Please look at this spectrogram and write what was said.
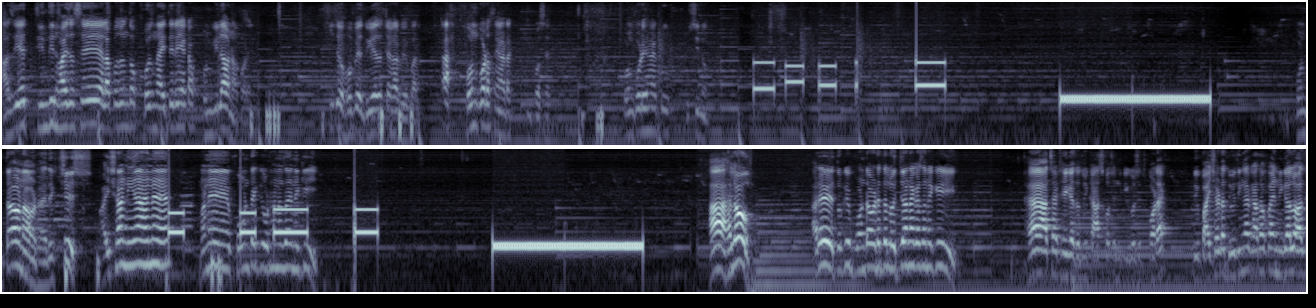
আজি এর তিন দিন হয়ে যাচ্ছে এলা পর্যন্ত খোঁজ নাইতে একটা ফোন গিলাও না করে কি যে হবে, দুই হাজার টাকার ব্যাপার আহ, ফোন করছ না একটা কি ফোন করে হ্যাঁ একটু খুশি নো ফোনটাও না ওঠায়, দেখছিস? পয়সা নিয়ে আনে মানে ফোনটা কি ওঠানো যায় নাকি? হ্যাঁ হ্যালো আরে, তোকে ফোনটা ওঠাতে লজ্জা না গেছে নাকি? হ্যাঁ আচ্ছা ঠিক আছে, তুই কাজ করছিস, কি করছিস করে তুই পয়সাটা দুই দিনের কথা কয় নিগালো আজ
